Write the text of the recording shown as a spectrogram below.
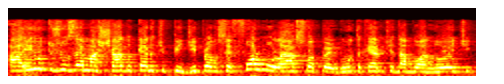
Ailton José Machado, quero te pedir para você formular a sua pergunta, quero te dar boa noite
